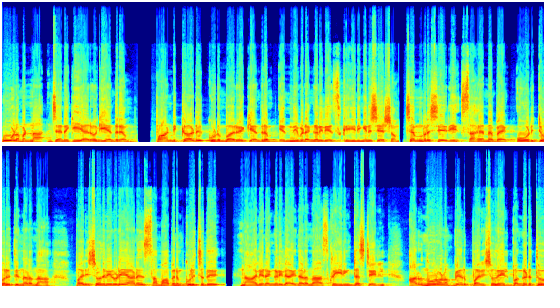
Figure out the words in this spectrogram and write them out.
പൂളമണ്ണ ജനകീയാരോഗ്യ കേന്ദ്രം പാണ്ടിക്കാട് കുടുംബാരോഗ്യ കേന്ദ്രം എന്നിവിടങ്ങളിലെ സ്ക്രീനിങ്ങിന് ശേഷം ചെമ്പ്രശ്ശേരി സഹകരണ ബാങ്ക് ഓഡിറ്റോറിയത്തിൽ നടന്ന പരിശോധനയിലൂടെയാണ് സമാപനം കുറിച്ചത്. നാലിടങ്ങളിലായി നടന്ന സ്ക്രീനിംഗ് ടെസ്റ്റിൽ അറുന്നൂറോളം പേർ പരിശോധനയിൽ പങ്കെടുത്തു.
